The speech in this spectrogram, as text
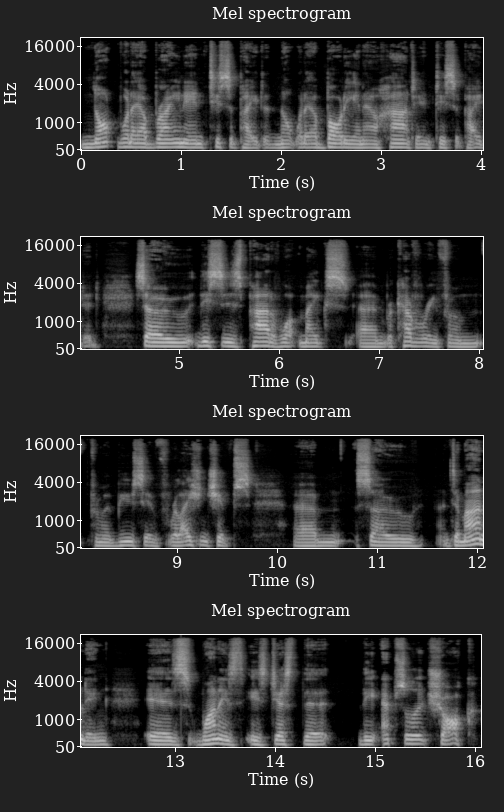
not what our brain anticipated, not what our body and our heart anticipated. So this is part of what makes um, recovery from from abusive relationships um, so demanding is one is is just the the absolute shock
